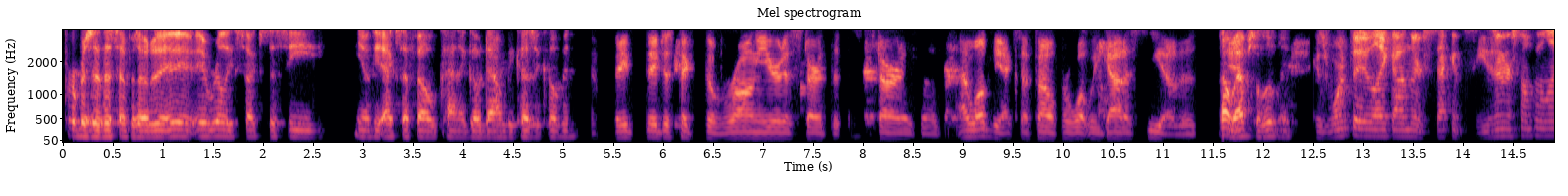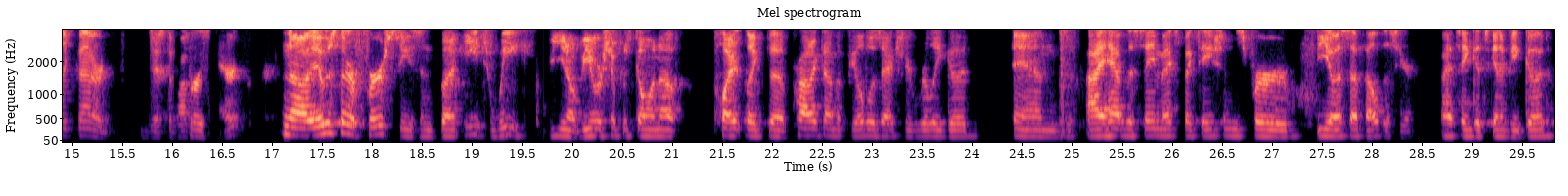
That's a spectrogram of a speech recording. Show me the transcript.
purpose of this episode, it, it really sucks to see, you know, the XFL kind of go down because of COVID. They they just picked the wrong year to start the start it. But I love the XFL for what we got to see of it. Oh, Yeah. absolutely. Because weren't they like on their second season or something like that, or just about to start? No, it was their first season, but each week, you know, viewership was going up. Like the product on the field was actually really good, and I have the same expectations for the USFL this year. I think it's going to be good.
